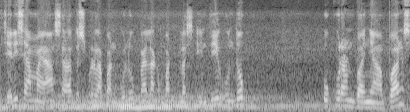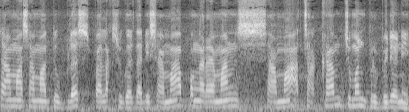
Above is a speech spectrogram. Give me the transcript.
Jadi sama ya 100 per 80 pelek 14 inci untuk ukuran banyak ban sama-sama tubeless pelek juga tadi sama pengereman sama cakram cuman berbeda nih.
